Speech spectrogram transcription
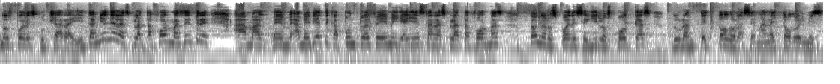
nos puede escuchar ahí. También en las plataformas. Entre a, a mediática.fm y ahí están las plataformas donde nos puede seguir los podcasts durante toda la semana y todo el mes.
